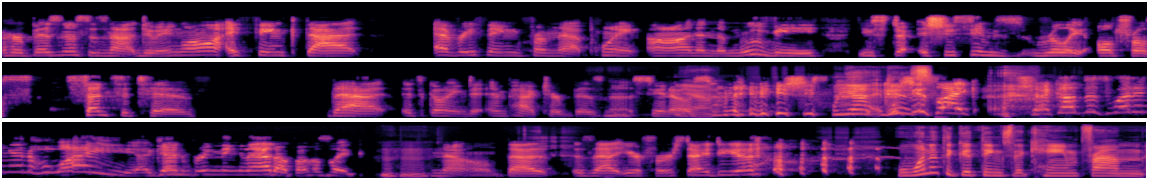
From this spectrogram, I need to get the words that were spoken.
her business is not doing well, I think that everything from that point on in the movie, you start, she seems really ultra sensitive that it's going to impact her business, you know. Yeah. So maybe she's well, yeah, because she's like, check out this wedding in Hawaii. Again, bringing that up, I was like, mm-hmm. no, that is that your first idea? well, one of the good things that came from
